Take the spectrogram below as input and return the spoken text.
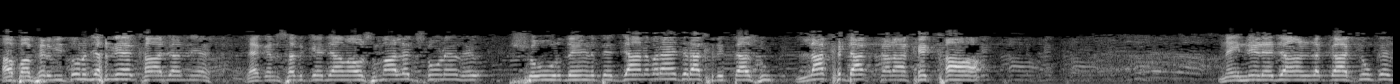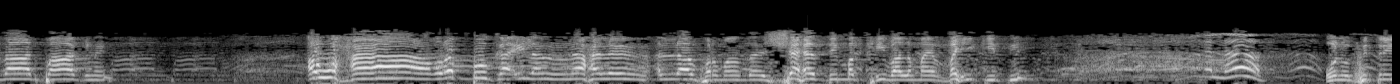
آپ پھر بھی تن جانے کھا جانے لیکن سدکے جا اس مالک سونے دے شور دین تے جانور رکھ دتا سو۔ لکھ ڈاکٹر آخ کھا۔ نہیں، نیڑے جان لگا کیونکہ ذات پاک نے۔ اوحا ربو کا النحل. اللہ فرمان شہد دی مکھی وال میں وہی کی تھی ان فطری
